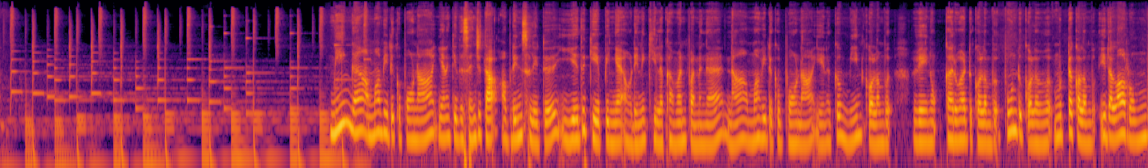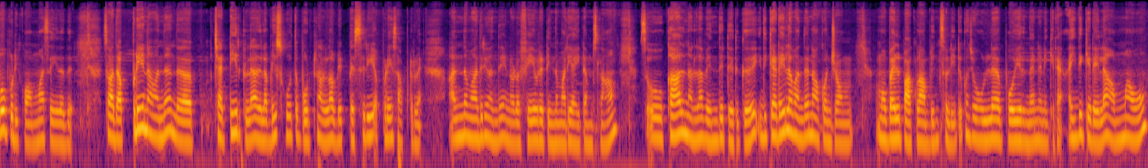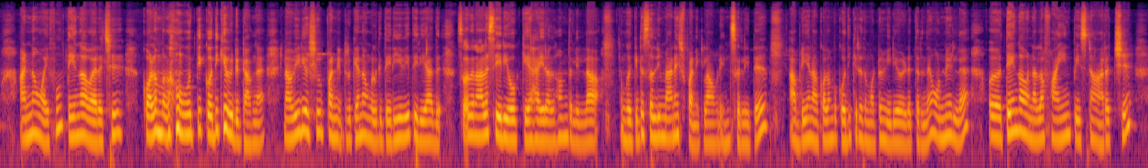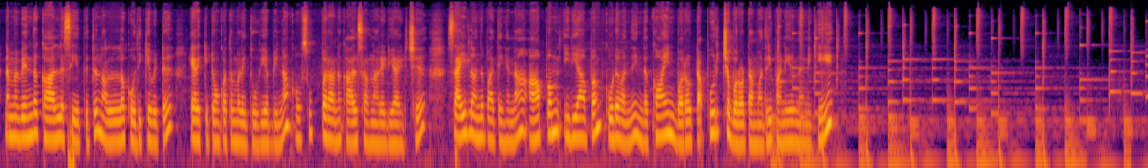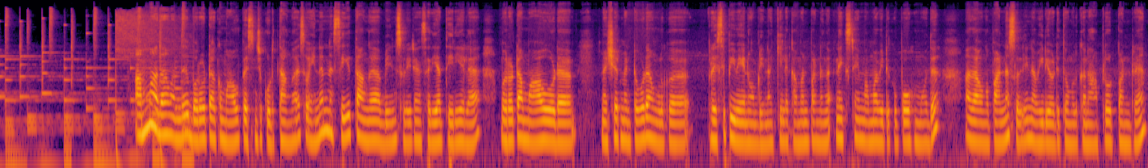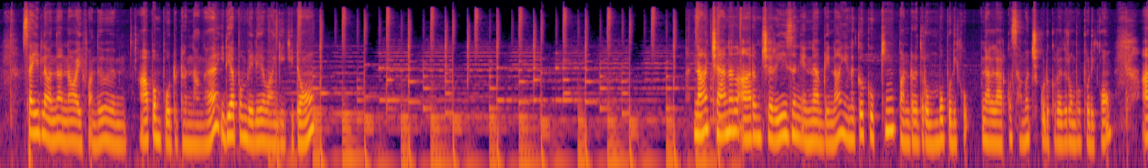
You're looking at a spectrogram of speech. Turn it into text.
நீங்கள் அம்மா வீட்டுக்கு போனால் எனக்கு இது செஞ்சுதா அப்படின்னு சொல்லிட்டு எது கேட்பீங்க அப்படின்னு கீழே கமெண்ட் பண்ணுங்கள் நான் அம்மா வீட்டுக்கு போனால் எனக்கு மீன் குழம்பு வேணும். கருவாட்டு குழம்பு பூண்டு குழம்பு முட்டை குழம்பு இதெல்லாம் ரொம்ப பிடிக்கும் அம்மா செய்கிறது ஸோ அது அப்படியே நான் வந்து அந்த சட்டி இருக்குல்ல அதில் அப்படியே சோத்தை போட்டு நல்லா அப்படியே பெசரி அப்படியே சாப்பிட்ருவேன் அந்த மாதிரி வந்து என்னோடய ஃபேவரெட் இந்த மாதிரி ஐட்டம்ஸ்லாம் ஸோ கால் நல்லா வெந்துட்டு இருக்குது இதுக்கிடையில் வந்து நான் கொஞ்சம் மொபைல் பார்க்கலாம் அப்படின்னு சொல்லிட்டு கொஞ்சம் உள்ளே போயிருந்தேன்னு நினைக்கிறேன். இதுக்கிடையில் அம்மாவும் அண்ணன் ஒய்ஃபும் தேங்காய் வரைச்சி குழம்பெல்லாம் ஊற்றி கொதிக்க விட்டுட்டாங்க. நான் வீடியோ ஷூட் பண்ணிகிட்ருக்கேன்னு அவங்களுக்கு தெரியவே தெரியாது. ஸோ அதனால் சரி ஓகே ஹைர் அலமதுல்லா உங்ககிட்ட சொல்லி மேனேஜ் பண்ணிக்கலாம் அப்படின்னு சொல்லிட்டு அப்படியே நான் குழம்பு கொதிக்கிறது அரைச்சது மட்டும் வீடியோ எடுத்திருந்தேன். ஒன்றும் இல்லை. தேங்காவை நல்லா ஃபைன் பேஸ்ட்டாக அரைச்சி நம்ம வெந்த காலில் சேர்த்துட்டு நல்லா கொதிக்க விட்டு இறக்கிட்டோம் கொத்தமல்லி தூவி அப்படின்னா சூப்பரான கால் சால்னா ரெடி ஆகிடுச்சு சைடில் வந்து பார்த்திங்கன்னா ஆப்பம் இடியாப்பம் கூட வந்து இந்த காயின் பரோட்டா பொரிச்ச பரோட்டா மாதிரி பண்ணியிருந்தேன் இன்றைக்கி அம்மா தான் வந்து பரோட்டாவுக்கு மாவு பிசைஞ்சு கொடுத்தாங்க. ஸோ என்னென்ன சேர்த்தாங்க அப்படின்னு சொல்லிட்டு எனக்கு சரியாக தெரியலை. பரோட்டா மாவோட மெஷர்மெண்ட்டோடு உங்களுக்கு ரெசிபி வேணும் அப்படின்னா கீழே கமெண்ட் பண்ணுங்கள் நெக்ஸ்ட் டைம் அம்மா வீட்டுக்கு போகும்போது அதை அவங்க பண்ண சொல்லி நான் வீடியோ எடுத்து உங்களுக்கு நான் அப்லோட் பண்ணுறேன் சைடில் வந்து அண்ணா ஒய்ஃப் வந்து ஆப்பம் போட்டுட்ருந்தாங்க இடியாப்பம் வெளியே வாங்கிக்கிட்டோம். நான் சேனல் ஆரம்பித்த ரீசன் என்ன அப்படின்னா எனக்கு குக்கிங் பண்ணுறது ரொம்ப பிடிக்கும். நல்லாயிருக்கும் சமைச்சு கொடுக்குறது ரொம்ப பிடிக்கும்.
